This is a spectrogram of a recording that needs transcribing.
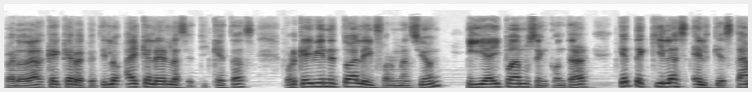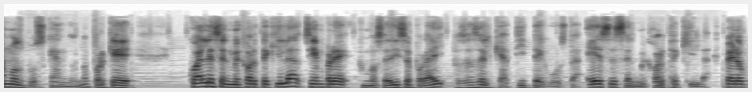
pero de verdad que hay que repetirlo, hay que leer las etiquetas, porque ahí viene toda la información y ahí podemos encontrar qué tequila es el que estamos buscando, ¿no? Porque ¿Cuál es el mejor tequila? Siempre, como se dice por ahí, pues es el que a ti te gusta. Ese es el mejor tequila. Pero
